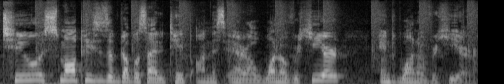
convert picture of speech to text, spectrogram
two small pieces of double-sided tape on this arrow, one over here and one over here.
